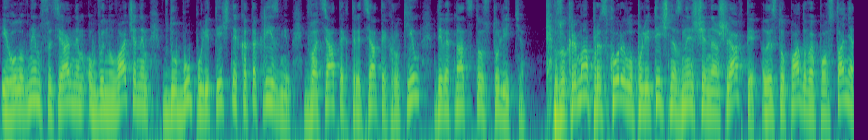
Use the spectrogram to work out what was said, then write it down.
і головним соціальним обвинуваченим в добу політичних катаклізмів 20-30-х років 19 століття. Зокрема, прискорило політичне знищення шляхти листопадове повстання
